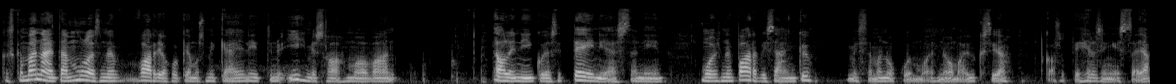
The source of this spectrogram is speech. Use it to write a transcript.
Koska mä näin tämän, mulla oli sellainen varjokokemus, mikä ei liittynyt ihmishahmoon, vaan tämä oli niin kuin jo sitten teiniässä, niin mulla oli sellainen parvisänky, missä mä nukuin, mulla oli oma yksiö, kasvattiin Helsingissä ja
